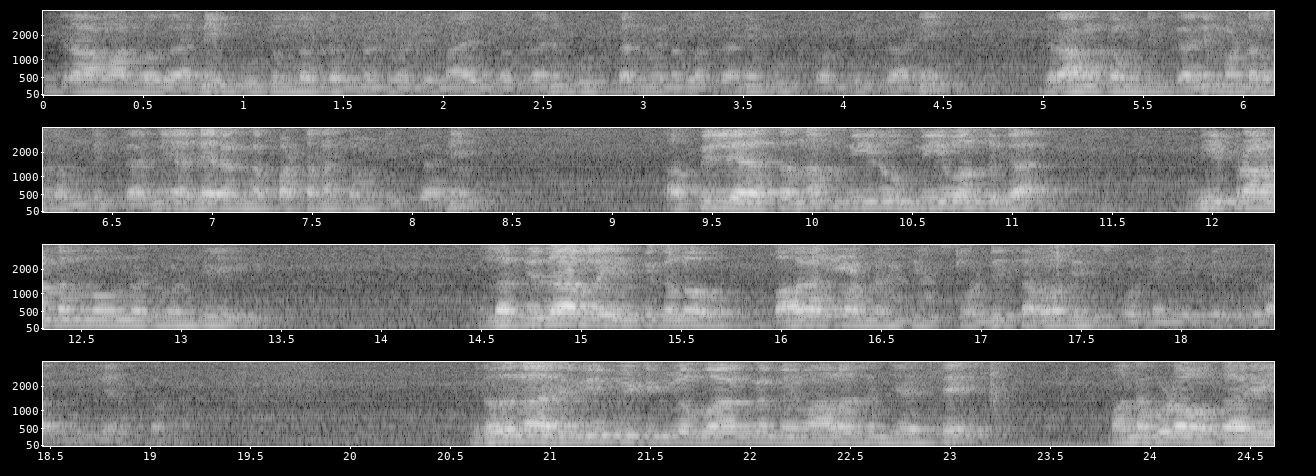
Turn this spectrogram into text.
గ్రామాల్లో కానీ బూతుల దగ్గర ఉన్నటువంటి నాయకులకు కానీ బూత్ కన్వీనర్లకు కానీ బూత్ కమిటీకి కానీ గ్రామ కమిటీకి కానీ మండల కమిటీకి కానీ అదే రంగ పట్టణ కమిటీకి కానీ అప్పీల్ చేస్తున్నాం మీరు మీ వంతుగా మీ ప్రాంతంలో ఉన్నటువంటి లబ్ధిదారుల ఎంపికలో భాగస్వామ్యం తీసుకోండి చొరవ తీసుకోండి అని చెప్పేసి కూడా అప్పీల్ చేస్తాను ఈ రోజున రివ్యూ మీటింగ్లో భాగంగా మేము ఆలోచన చేస్తే మొన్న కూడా ఒకసారి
